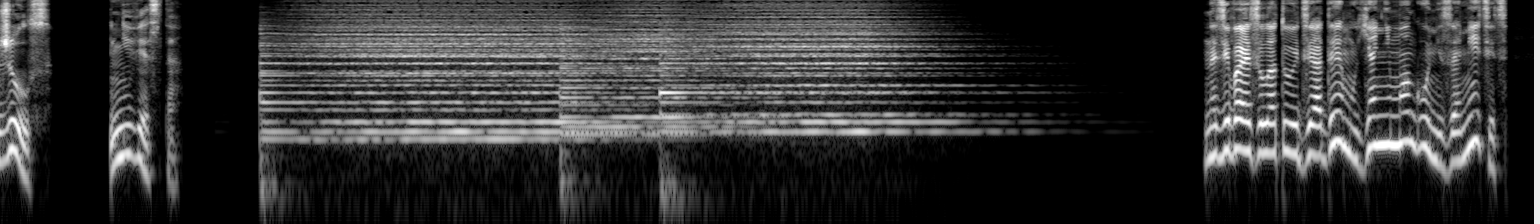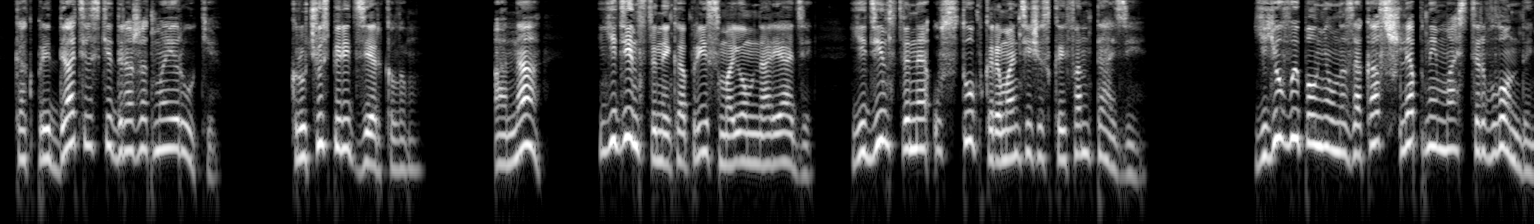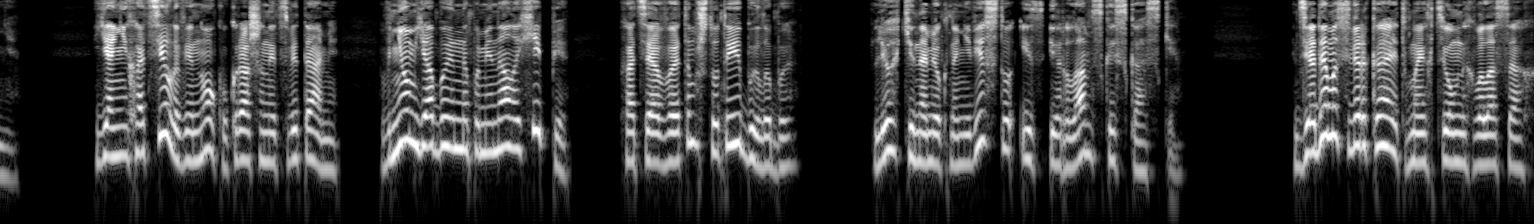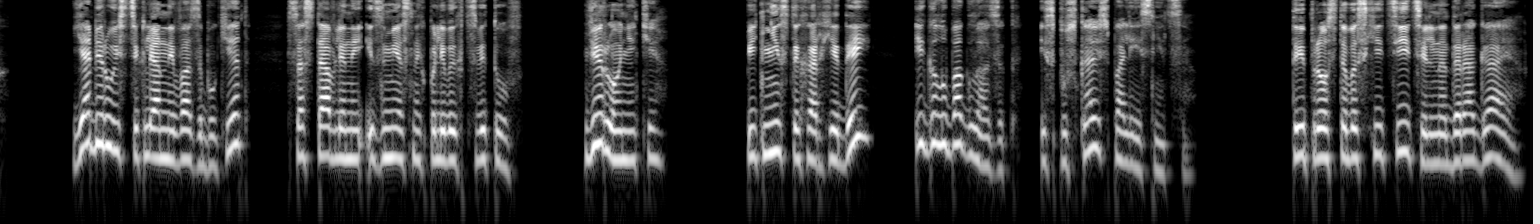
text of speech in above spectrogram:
Джулс. Невеста. Надевая золотую диадему, я не могу не заметить, как предательски дрожат мои руки. Кручусь перед зеркалом. Она — единственный каприз в моем наряде, единственная уступка романтической фантазии. Ее выполнил на заказ шляпный мастер в Лондоне. Я не хотела венок, украшенный цветами. В нем я бы напоминала хиппи, хотя в этом что-то и было бы. Легкий намек на невесту из ирландской сказки. Диадема сверкает в моих темных волосах. Я беру из стеклянной вазы букет, составленный из местных полевых цветов, Вероники, пятнистых орхидей и голубоглазок, и спускаюсь по лестнице. «Ты просто восхитительно, дорогая!»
